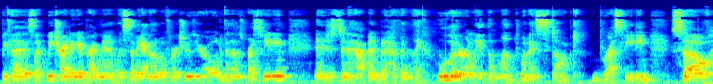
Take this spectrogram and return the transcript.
because like we tried to get pregnant with Savannah before she was a year old and I was breastfeeding and it just didn't happen, but it happened like literally the month when I stopped breastfeeding. So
